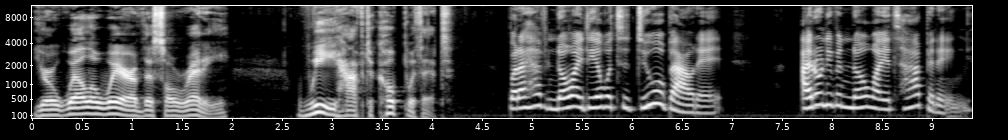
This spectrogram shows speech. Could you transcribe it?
you're well aware of this already. We have to cope with it. But I have no idea what to do about it. I don't even know why it's happening.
